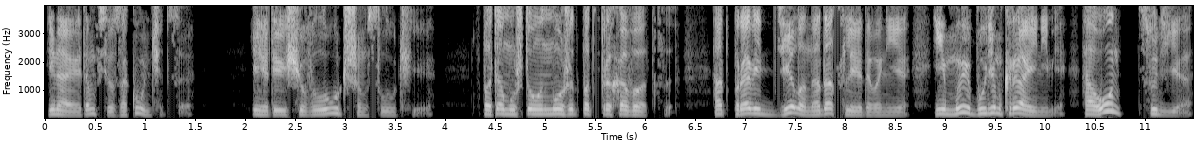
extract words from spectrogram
и на этом все закончится. И это еще в лучшем случае, потому что он может подстраховаться, отправить дело на доследование, и мы будем крайними, а он, судья,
